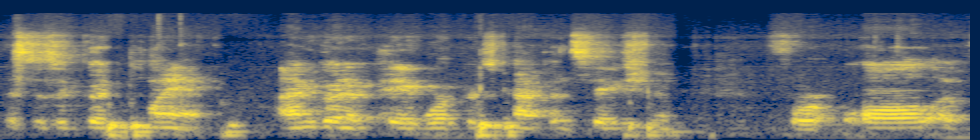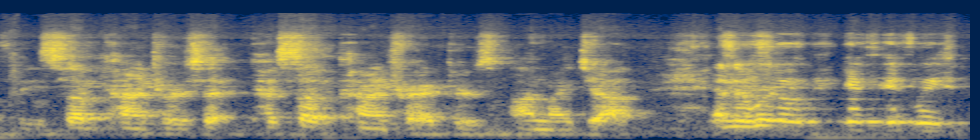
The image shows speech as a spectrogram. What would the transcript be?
this is a good plan. I'm going to pay workers' compensation for all of the subcontractors subcontractors on my job. And so, were, so if, if we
